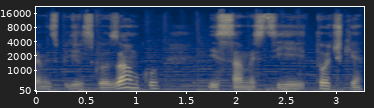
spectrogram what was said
Кам'янець-Подільського замку, і саме з цієї точки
